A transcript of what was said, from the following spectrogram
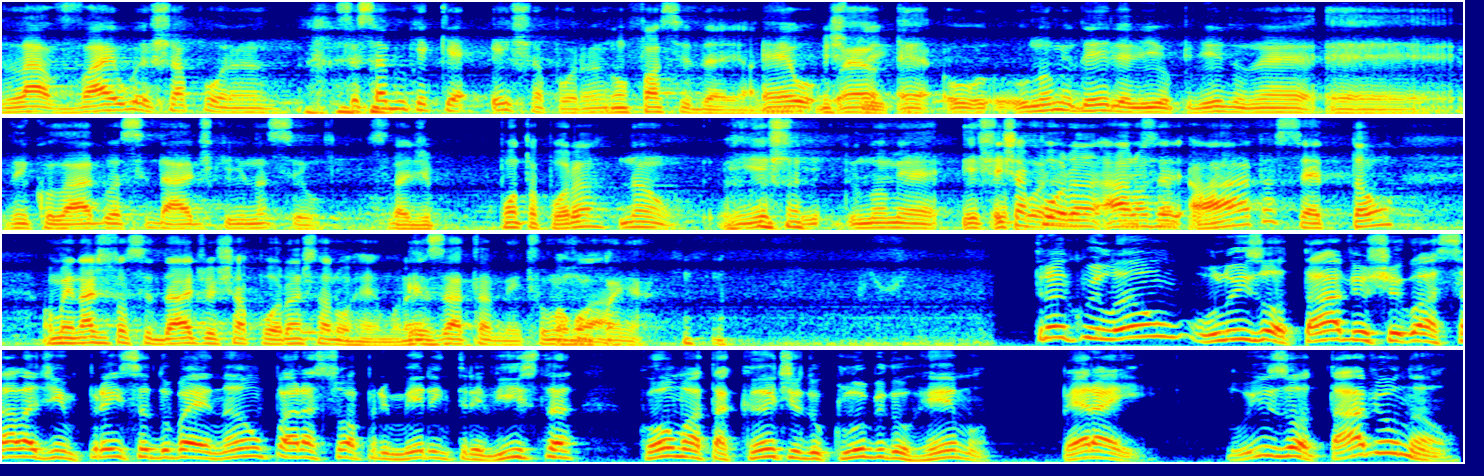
Lá vai o Echaporã. Você sabe o que é Echaporã? não faço ideia, Abner. É, o, Me é, é, o, o nome dele ali, o apelido, né, é vinculado à cidade que ele nasceu. Cidade de Ponta Porã? Não, Eche- o nome é Echaporã. Echaporã. Ah, ah, tá certo. Então, homenagem à sua cidade, o Echaporã está no Remo, né? Exatamente, vamos, Vamos lá. Tranquilão, o Luiz Otávio chegou à sala de imprensa do Baenão para sua primeira entrevista como atacante do clube do Remo. Pera aí, Luiz Otávio ou não?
